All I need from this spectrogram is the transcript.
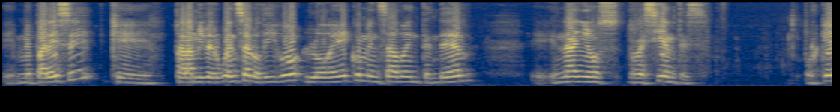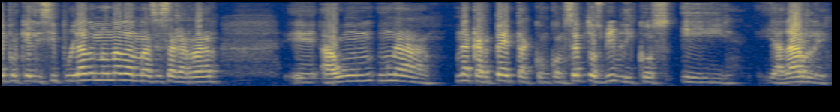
Eh, me parece que, para mi vergüenza lo digo, lo he comenzado a entender eh, en años recientes. ¿Por qué? Porque el discipulado no nada más es agarrar eh, a una, carpeta con conceptos bíblicos y, a darle.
